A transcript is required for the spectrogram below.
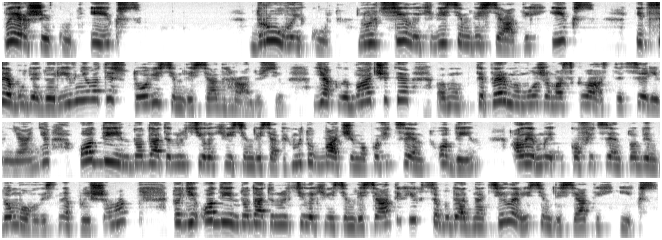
перший кут х, другий кут 0,8х, і це буде дорівнювати 180 градусів. Як ви бачите, ем, тепер ми можемо скласти це рівняння. 1 додати 0,8, ми тут бачимо коефіцієнт 1, але ми коефіцієнт 1 домовились, не пишемо. Тоді 1 додати 0,8х, це буде 1,8х.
